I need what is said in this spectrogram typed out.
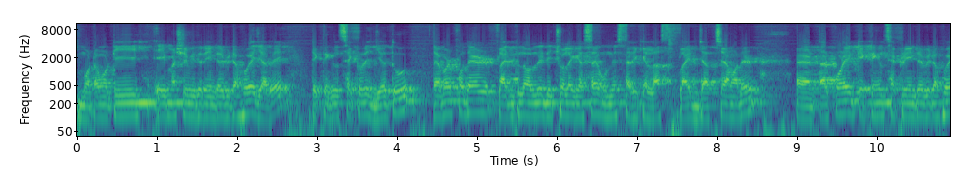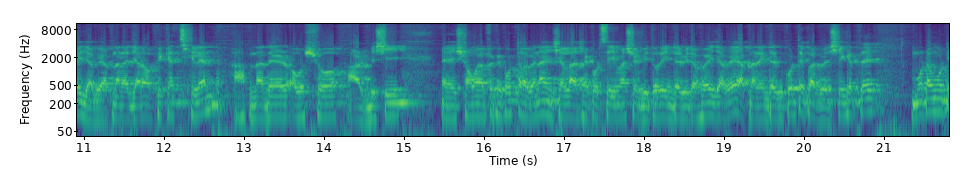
মোটামুটি এই মাসের ভিতরে ইন্টারভিউটা হয়ে যাবে। টেকনিক্যাল সেক্টরে যেহেতু, এবার পদের ফ্লাইটগুলো অলরেডি চলে গেছে। উনিশ তারিখে লাস্ট ফ্লাইট যাচ্ছে আমাদের। তারপরে টেকনিক্যাল সেক্টরে ইন্টারভিউটা হয়ে যাবে। আপনারা যারা অপেক্ষা ছিলেন, আপনাদের অবশ্য আর বেশি সময় অপেক্ষা করতে হবে না, ইনশাল্লাহ আশা করছি এই মাসের ভিতরে ইন্টারভিউটা হয়ে যাবে, আপনারা ইন্টারভিউ করতে পারবেন। সেক্ষেত্রে মোটামুটি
